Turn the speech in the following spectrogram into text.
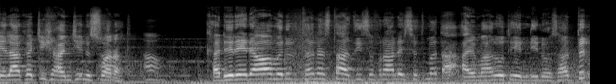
የላከችሽ አንቺን እሷ ናት። ከድሬዳዋ ምድር ተነስታ እዚህ ስፍራ ላይ ስትመጣ ሃይማኖቴ እንዲህ ነው ሳትል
